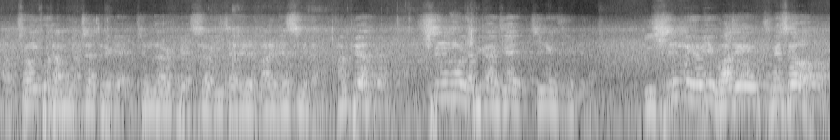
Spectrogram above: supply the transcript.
어, 정부 당국자들에게 전달하기 위해서 이 자리를 마련했습니다. 한편 실무 협의가 이제 진행 중입니다. 이 실무 협의 과정 중에서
